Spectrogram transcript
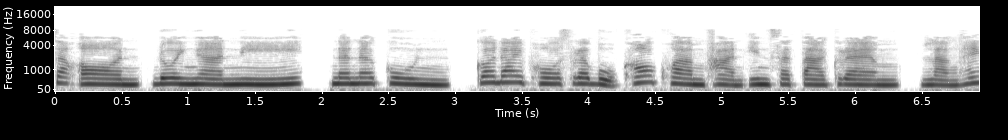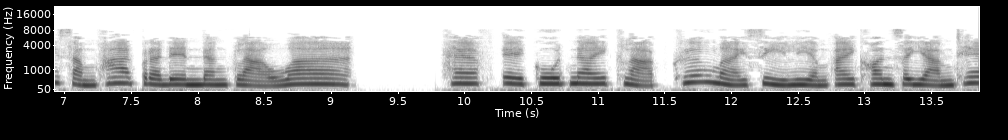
ษออน โดยงานนี้นนกุลก็ได้โพสต์ระบุข้อความผ่านอินสตาแกรม หลังให้สัมภาษณ์ประเด็นดังกล่าวว่า Have a good night club เครื่องหมายสี่เหลี่ยมไอคอนสยามเท่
